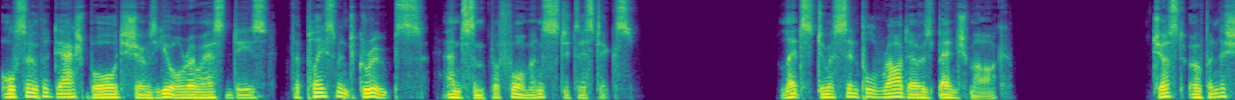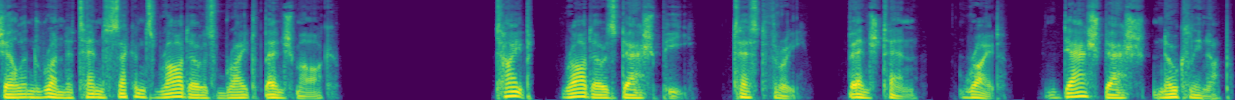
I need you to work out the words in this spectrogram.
Also the dashboard shows your OSDs, the placement groups, and some performance statistics. Let's do a simple RADOS benchmark. Just open the shell and run a 10 seconds RADOS write benchmark. Type RADOS-P, test 3, bench 10, write, dash dash no cleanup.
